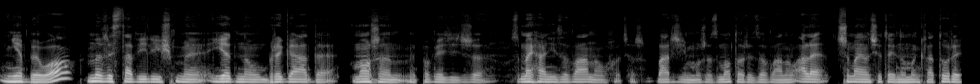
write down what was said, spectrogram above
nie było. My wystawiliśmy jedną brygadę, możemy powiedzieć, że zmechanizowaną, chociaż bardziej może zmotoryzowaną, ale trzymając się tej nomenklatury,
